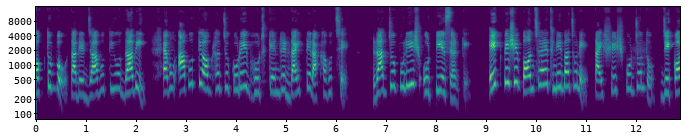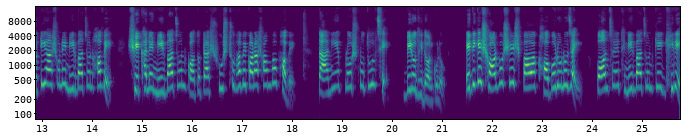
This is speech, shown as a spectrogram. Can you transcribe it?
বক্তব্য, তাদের যাবতীয় দাবি এবং আপত্তি অগ্রাহ্য করেই ভোট কেন্দ্রের দায়িত্বে রাখা হচ্ছে রাজ্য পুলিশ ও টিএসআর কে এক পেশে পঞ্চায়েত নির্বাচনে তাই শেষ পর্যন্ত যে কটি আসনে নির্বাচন হবে, সেখানে নির্বাচন কতটা সুষ্ঠুভাবে করা সম্ভব হবে, তা নিয়ে প্রশ্ন তুলছে বিরোধী দলগুলো। এদিকে সর্বশেষ পাওয়া খবর অনুযায়ী পঞ্চায়েত নির্বাচনকে ঘিরে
